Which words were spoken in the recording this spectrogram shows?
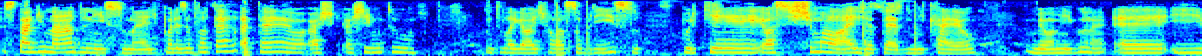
estagnado nisso, né? Por exemplo, até, até eu ach, achei muito muito legal de falar sobre isso, porque eu assisti uma live até do Mikael, meu amigo, né? É, e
